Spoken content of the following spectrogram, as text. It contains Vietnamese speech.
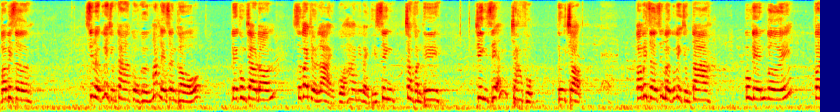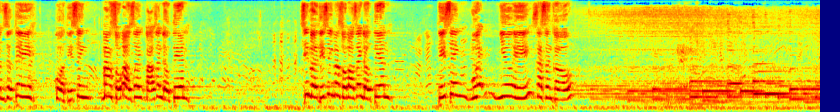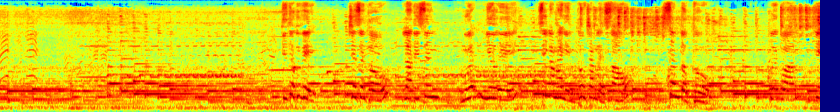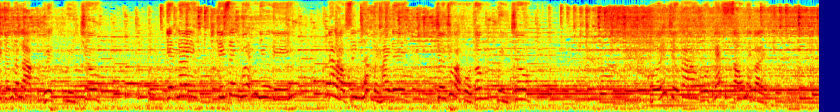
Và bây giờ xin mời quý vị chúng ta cùng hướng mắt lên sân khấu để cùng chào đón sự quay trở lại của 27 thí sinh trong phần thi trình diễn trang phục tự chọn. Và bây giờ xin mời quý vị chúng ta cùng đến với phần dự thi của thí sinh mang số báo danh báo danh đầu tiên. Xin mời thí sinh mang số báo danh đầu tiên, thí sinh Nguyễn Như Ý ra sân khấu. Vị, trên sân khấu là thí sinh Nguyễn Như Ý, sinh năm 2006, dân tộc Thổ, quê quán thị trấn Tân Lạc, huyện Quỳ Châu. Hiện nay, thí sinh Nguyễn Như Ý đang là học sinh lớp 12D, trường Trung học phổ thông Quỳ Châu. Với chiều cao 1m67,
